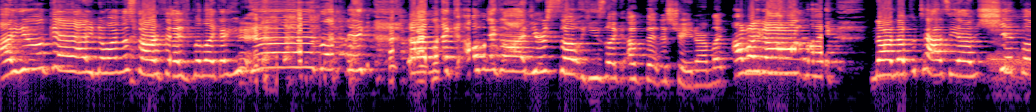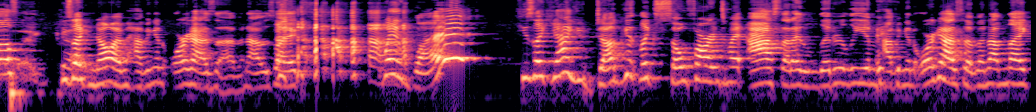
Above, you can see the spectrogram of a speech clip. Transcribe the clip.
are you okay? I know I'm a starfish, but like, are you good? like, I'm like, oh my god, you're so." He's like a fitness trainer. I'm like, oh my god, like, not enough potassium, oh shit balls. Oh He's like, no, I'm having an orgasm, and I was like, wait, what? He's like, yeah, you dug it like so far into my ass that I literally am having an orgasm. And I'm like,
